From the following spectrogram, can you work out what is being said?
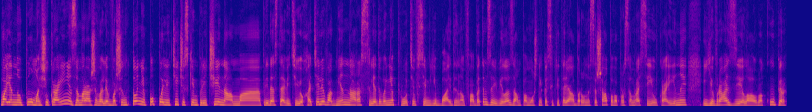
Военную помощь Украине замораживали в Вашингтоне по политическим причинам. А, предоставить ее хотели в обмен на расследование против семьи Байденов. Об этом заявила зампомощника секретаря обороны США по вопросам России, Украины и Евразии Лаура Купер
